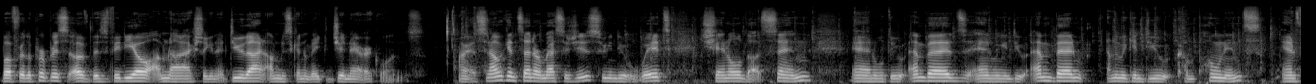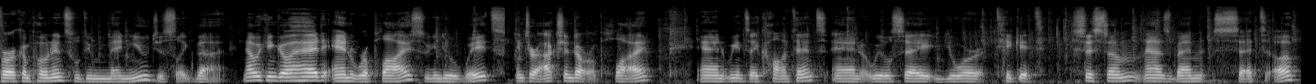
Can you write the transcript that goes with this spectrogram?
but for the purpose of this video I'm not actually going to do that. I'm just going to make generic ones. Alright, so now we can send our messages. So we can do await channel.send and we'll do embeds and we can do embed and then we can do components. And for our components, we'll do menu just like that. Now we can go ahead and reply. So we can do await interaction.reply and we can say content and we will say your ticket system has been set up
